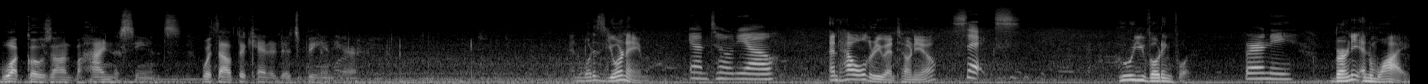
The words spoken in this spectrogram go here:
what goes on behind the scenes without the candidates being here. And what is your name? Antonio, And how old are you, Antonio? six. Who are you voting for? Bernie, Bernie, and why?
